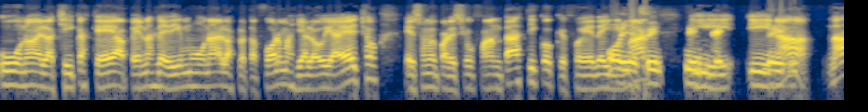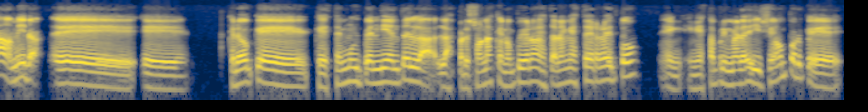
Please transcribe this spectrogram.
una de las chicas que apenas le dimos una de las plataformas, ya lo había hecho, eso me pareció fantástico, que fue de y, y nada, nada, mira, eh, eh, creo que, que, estén muy pendientes las personas que no pudieron estar en este reto, en, esta primera edición, porque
